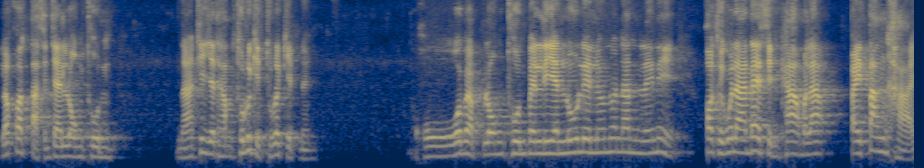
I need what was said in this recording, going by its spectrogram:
แล้วก็ตัดสินใจลงทุนนะที่จะทำธุรกิจธุรกิจหนึ่งโอ้โหแบบลงทุนไปเรียนรู้เรียนรู้นู้นนั่นเลยนี่ พอถึงเวลาได้สินค้ามาแล้ว ไปตั้งขาย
